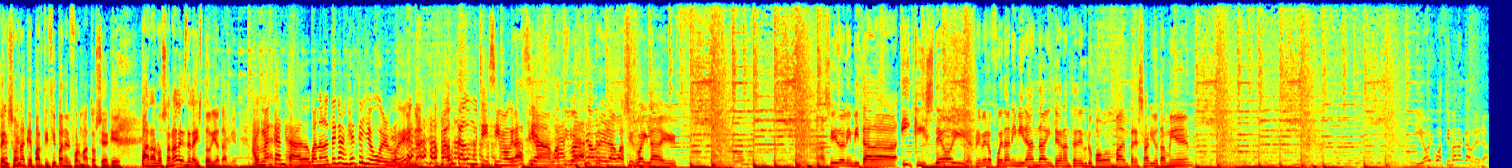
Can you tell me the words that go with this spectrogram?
persona que participa en el formato. O sea que para los anales de la historia también. Pues Ay, me ha encantado. Cuando no tengan gente yo vuelvo, ¿eh? Me ha gustado muchísimo. Gracias. Guatimala Cabrera, Oasis Wildlife. Ha sido la invitada X de hoy. El primero fue Dani Miranda, integrante del Grupo Bomba, empresario también. Y hoy Guatimala Cabrera.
